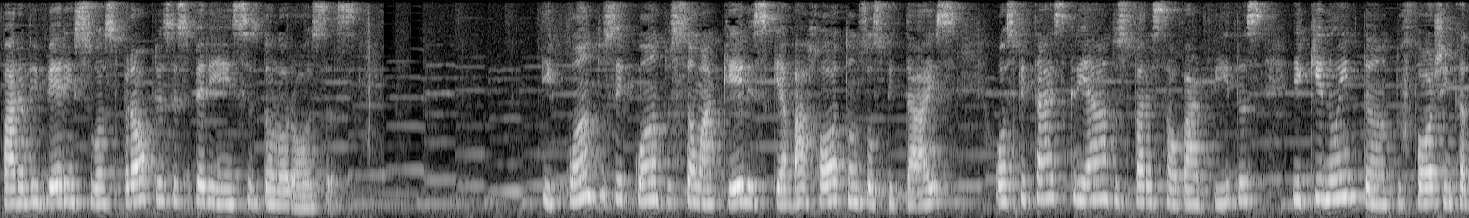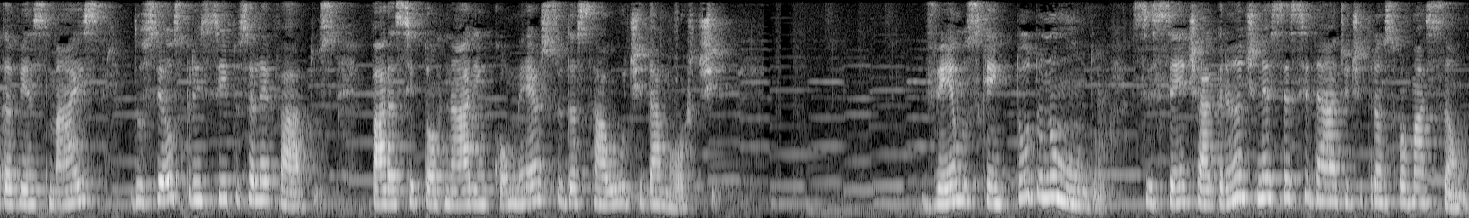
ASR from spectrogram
para viverem suas próprias experiências dolorosas. E quantos e quantos são aqueles que abarrotam os hospitais, hospitais criados para salvar vidas e que, no entanto, fogem cada vez mais dos seus princípios elevados para se tornarem o comércio da saúde e da morte. Vemos que em tudo no mundo se sente a grande necessidade de transformação.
